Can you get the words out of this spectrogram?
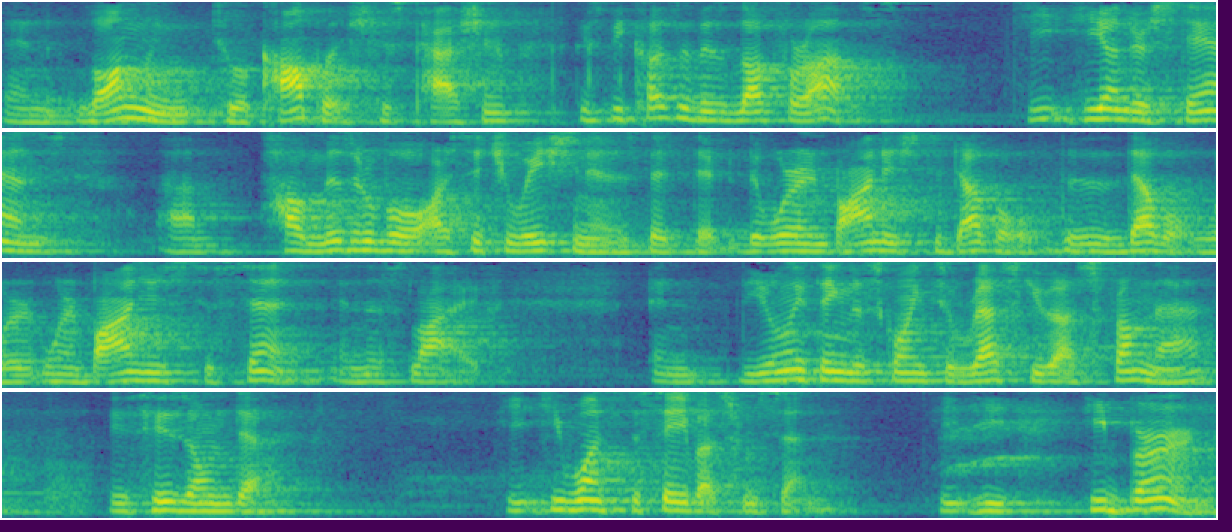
and longing to accomplish his passion is because of his love for us. He, he understands um, how miserable our situation is, that, that, that, we're in bondage to devil, the, the devil. We're, we're in bondage to sin in this life. And the only thing that's going to rescue us from that is his own death. He, he wants to save us from sin. He, he, he burned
